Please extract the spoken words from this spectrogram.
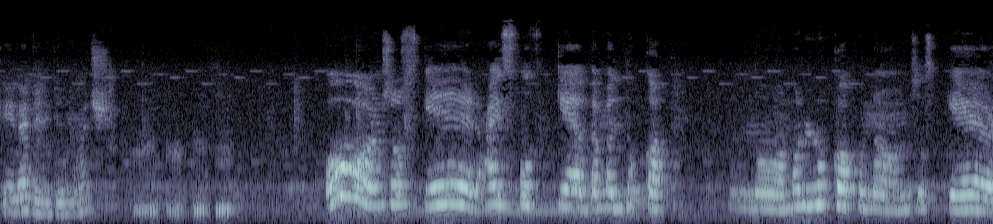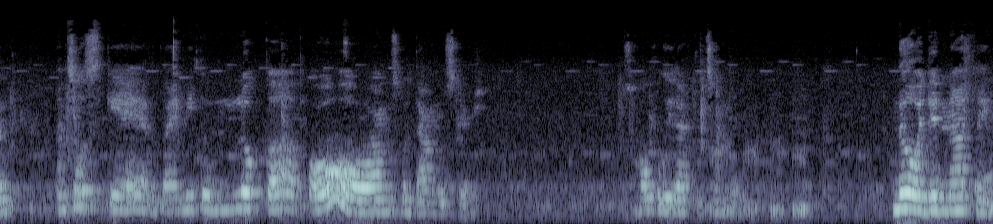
Okay, that didn't do much. Oh, I'm so scared. I'm so scared. I'm gonna look I'm gonna look up now. I'm so scared. I'm so scared. I need to look up. Oh, I almost went down the stairs. So hopefully that did something. No, it did nothing.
